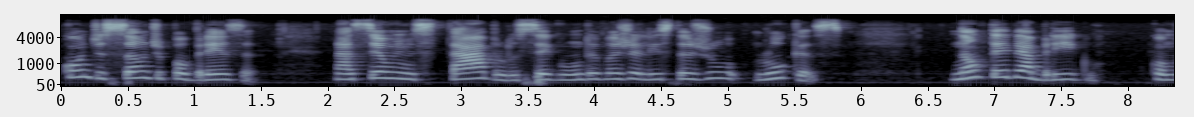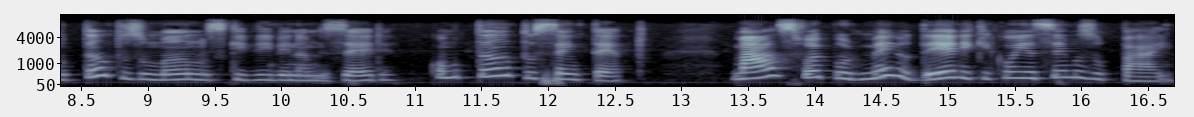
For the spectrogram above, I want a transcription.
condição de pobreza. Nasceu em um estábulo, segundo o evangelista Lucas. Não teve abrigo, como tantos humanos que vivem na miséria, como tantos sem teto. Mas foi por meio dele que conhecemos o Pai.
